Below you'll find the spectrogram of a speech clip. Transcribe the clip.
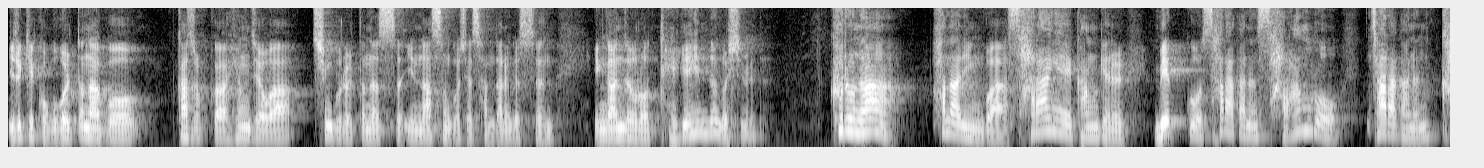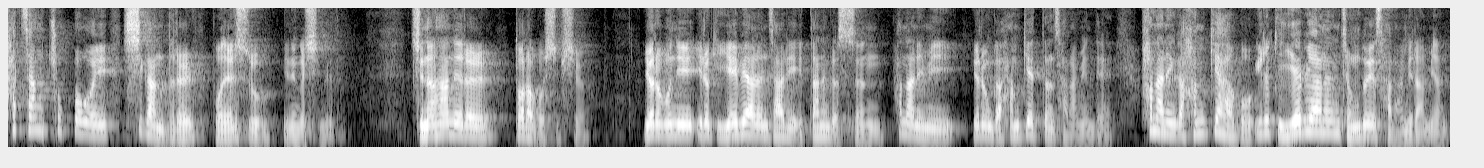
이렇게 고국을 떠나고 가족과 형제와 친구를 떠나서 이 낯선 곳에 산다는 것은 인간적으로 되게 힘든 것입니다. 그러나 하나님과 사랑의 관계를 맺고 살아가는 사람으로 자라가는 가장 축복의 시간들을 보낼 수 있는 것입니다. 지난 한 해를 돌아보십시오. 여러분이 이렇게 예배하는 자리에 있다는 것은 하나님이 여러분과 함께 했던 사람인데 하나님과 함께하고 이렇게 예배하는 정도의 사람이라면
